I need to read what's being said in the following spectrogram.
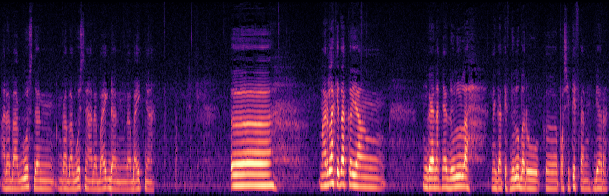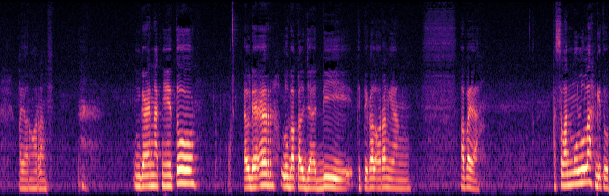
Ada bagus dan nggak bagusnya, ada baik dan nggak baiknya. Eh, marilah kita ke yang nggak enaknya dulu lah. Negatif dulu baru ke positif kan biar kayak orang-orang. Nggak enaknya itu LDR lu bakal jadi tipikal orang yang apa ya keselan mulu lah gitu.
